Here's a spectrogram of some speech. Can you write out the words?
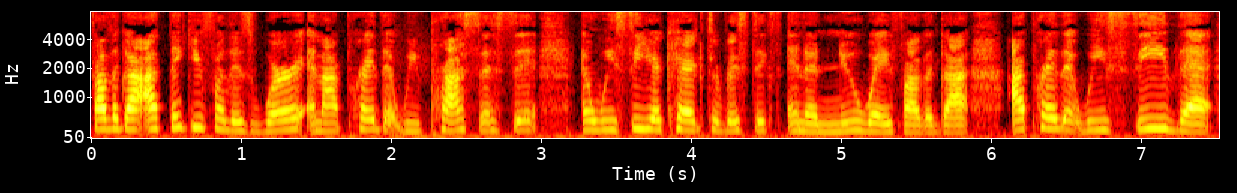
Father God, I thank you for this word and I pray that we process it and we see your characteristics in a new way, Father God. I pray that we see that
